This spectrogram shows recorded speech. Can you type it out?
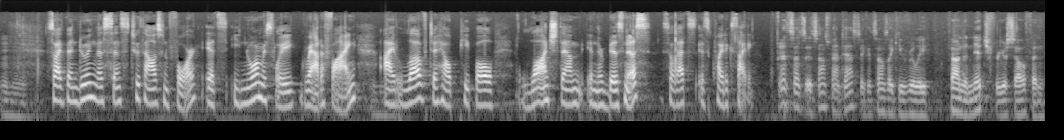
Mm-hmm. So I've been doing this since 2004. It's enormously gratifying. Mm-hmm. I love to help people launch them in their business, so that's is quite exciting. That sounds, it sounds fantastic. It sounds like you've really found a niche for yourself, and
